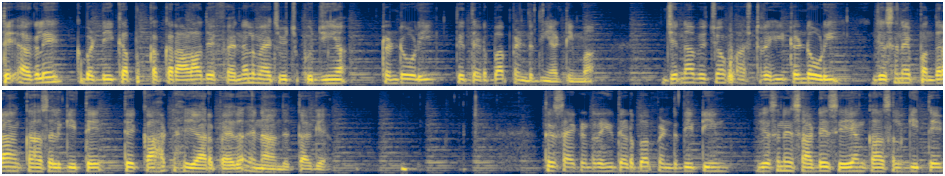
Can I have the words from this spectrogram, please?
ਤੇ ਅਗਲੇ ਕਬੱਡੀ ਕੱਪ ਕਕਰਾਲਾ ਦੇ ਫਾਈਨਲ ਮੈਚ ਵਿੱਚ ਪੁੱਜੀਆਂ ਟੰਡੋਲੀ ਤੇ ਦੜਬਾ ਪਿੰਡ ਦੀਆਂ ਟੀਮਾਂ, ਜਿਨ੍ਹਾਂ ਵਿੱਚੋਂ ਫਸਟ ਰਹੀ ਟੰਡੋਲੀ ਜਿਸ ਨੇ 15 ਅੰਕ ਹਾਸਲ ਕੀਤੇ ਤੇ 61000 ਰੁਪਏ ਦਾ ਇਨਾਮ ਦਿੱਤਾ ਗਿਆ। ਤੇ ਸੈਕੰਡ ਰਹੀ ਦੜਬਾ ਪਿੰਡ ਦੀ ਟੀਮ ਜਿਸ ਨੇ 6.5 ਅੰਕ ਹਾਸਲ ਕੀਤੇ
